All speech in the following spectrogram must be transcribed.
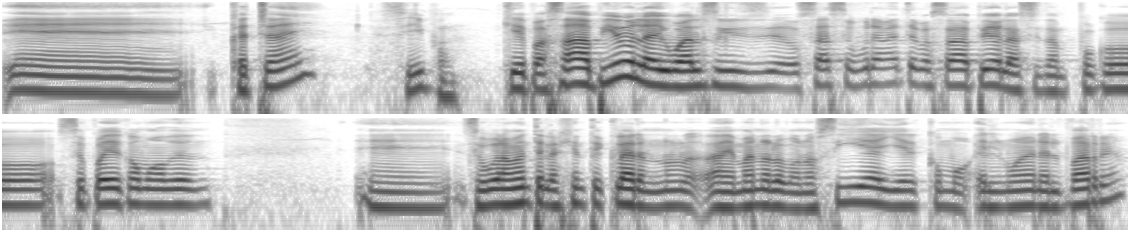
Eh, ¿Cachai? Sí, pues. que pasaba piola igual, si- o sea, seguramente pasaba piola, si tampoco se puede como... de- eh, seguramente la gente, claro, no, además no lo conocía y él como el nuevo en el barrio.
